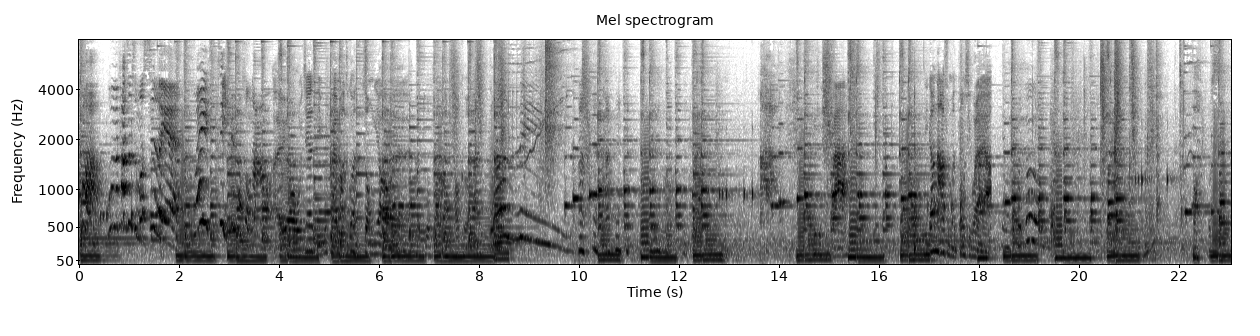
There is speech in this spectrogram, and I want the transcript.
错啊？我会不会发生什么事了耶？我万一自己去动手拿哦。哎呦，我现在离不开嘛，这个很重要哎，快说吧，好可爱。谢谢吧。你刚刚拿什么东西回来啊？哦，不是。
